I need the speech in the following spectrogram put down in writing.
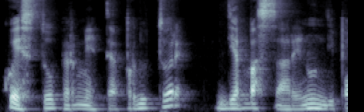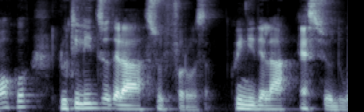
Questo permette al produttore di abbassare non di poco l'utilizzo della solforosa, quindi della SO2.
